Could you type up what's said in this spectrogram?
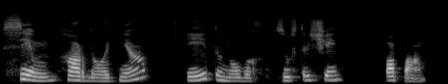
Всім гарного дня і до нових зустрічей. Па-па!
